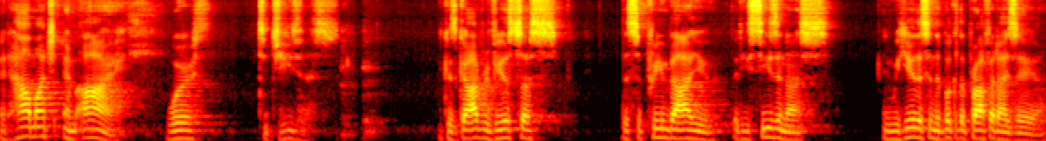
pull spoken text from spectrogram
And how much am I worth to Jesus? Because God reveals to us the supreme value that He sees in us. And we hear this in the book of the prophet Isaiah,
